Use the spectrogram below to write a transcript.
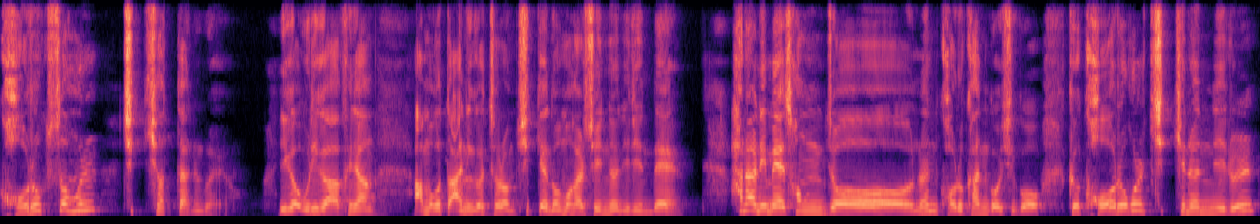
거룩성을 지켰다는 거예요. 이거 우리가 그냥 아무것도 아닌 것처럼 쉽게 넘어갈 수 있는 일인데 하나님의 성전은 거룩한 곳이고 그 거룩을 지키는 일을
